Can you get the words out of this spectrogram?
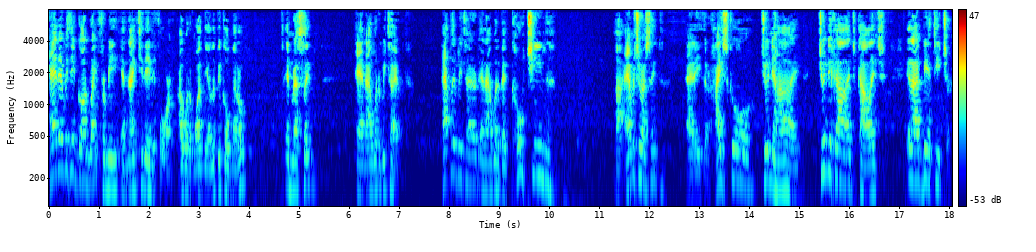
Had everything gone right for me in 1984, I would have won the Olympic gold medal in wrestling, and I would have retired. Happily retired, and I would have been coaching uh, amateur wrestling at either high school, junior high, junior college, college, and I'd be a teacher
